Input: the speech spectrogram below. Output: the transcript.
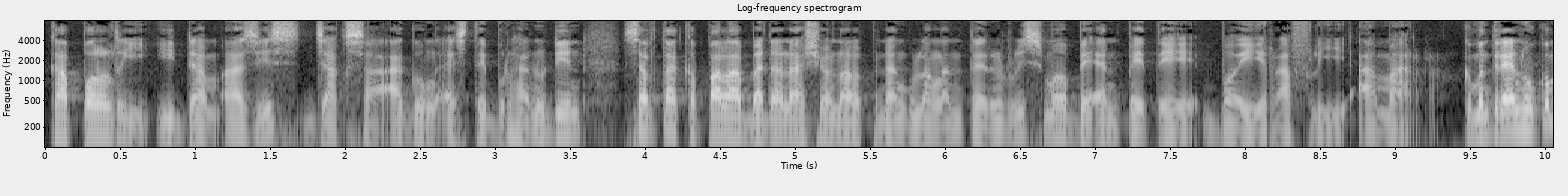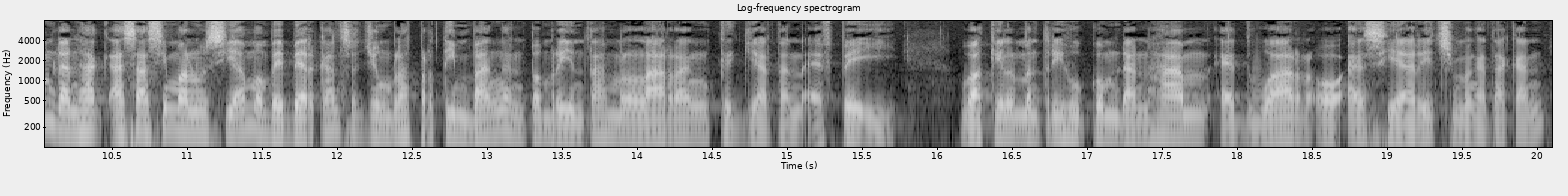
Kapolri Idam Aziz, Jaksa Agung ST Burhanuddin, serta Kepala Badan Nasional Penanggulangan Terorisme BNPT Boy Rafli Amar. Kementerian Hukum dan Hak Asasi Manusia membeberkan sejumlah pertimbangan pemerintah melarang kegiatan FPI. Wakil Menteri Hukum dan HAM Edward O.S. Hiarich mengatakan,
